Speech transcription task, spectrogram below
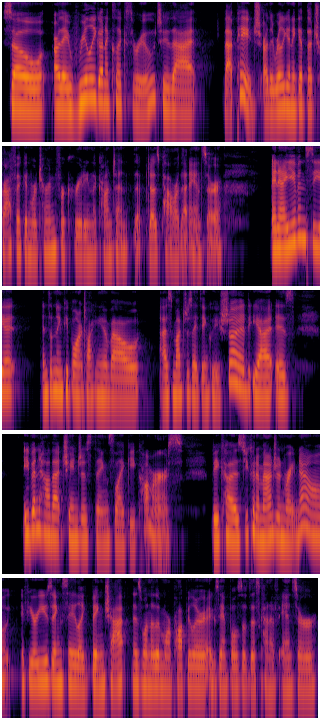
So, are they really going to click through to that that page? Are they really going to get the traffic in return for creating the content that does power that answer? And I even see it and something people aren't talking about as much as I think we should yet is even how that changes things like e-commerce because you could imagine right now if you're using say like Bing Chat is one of the more popular examples of this kind of answer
